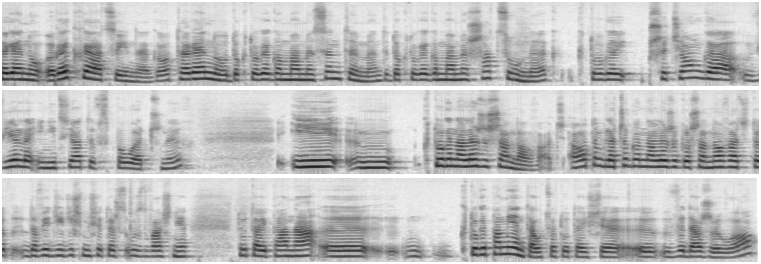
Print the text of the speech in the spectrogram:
terenu rekreacyjnego, terenu, do którego mamy sentyment, do którego mamy szacunek, który przyciąga wiele inicjatyw społecznych i um, który należy szanować. A o tym, dlaczego należy go szanować, to dowiedzieliśmy się też z ust właśnie tutaj pana, y, który pamiętał, co tutaj się y, wydarzyło.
